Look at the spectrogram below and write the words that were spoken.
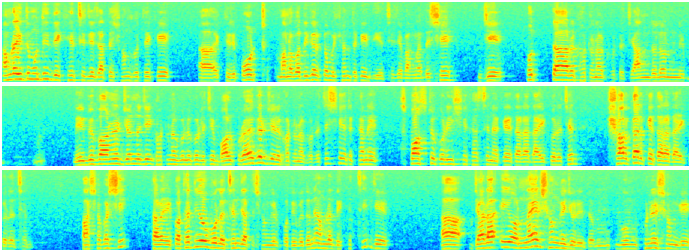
আমরা ইতিমধ্যেই দেখেছি যে জাতিসংঘ থেকে একটি রিপোর্ট মানবাধিকার কমিশন থেকেই দিয়েছে যে বাংলাদেশে যে হত্যার ঘটনা ঘটেছে, আন্দোলন নি- নির্বিপারণের জন্য যে ঘটনাগুলো ঘটেছে, বল প্রয়োগের জন্য ঘটনা ঘটেছে, সেখানে স্পষ্ট করেই শেখ হাসিনাকে তারা দায়ী করেছেন, সরকারকে তারা দায়ী করেছেন। পাশাপাশি তারা এই কথাটিও বলেছেন জাতিসংঘের প্রতিবেদনে আমরা দেখেছি যে যারা এই অন্যায়ের সঙ্গে জড়িত, গুম, খুনের সঙ্গে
